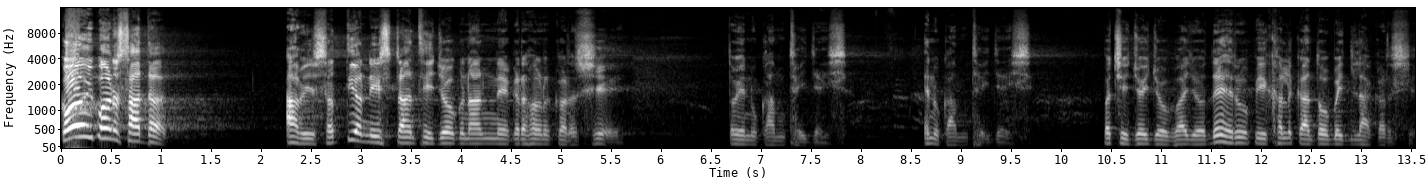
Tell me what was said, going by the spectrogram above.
કોઈ પણ સાધક આવી સત્ય નિષ્ઠાથી જો જ્ઞાનને ગ્રહણ કરશે, તો એનું કામ થઈ જાય છે એનું કામ થઈ જાય છે પછી જોઈજો ભાઈઓ, દેહરૂપી ખલકા તો બદલા કરશે.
